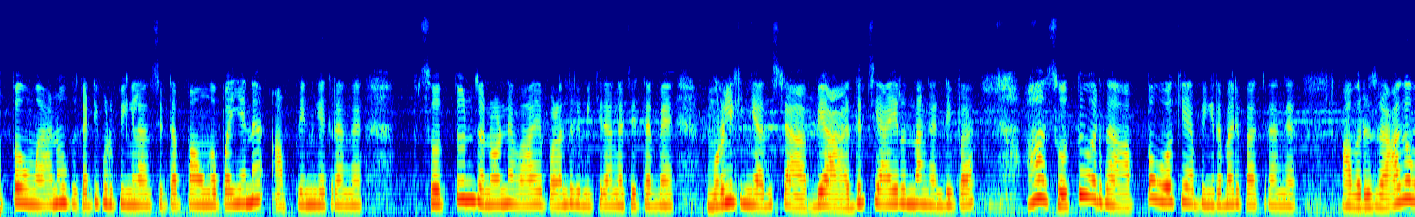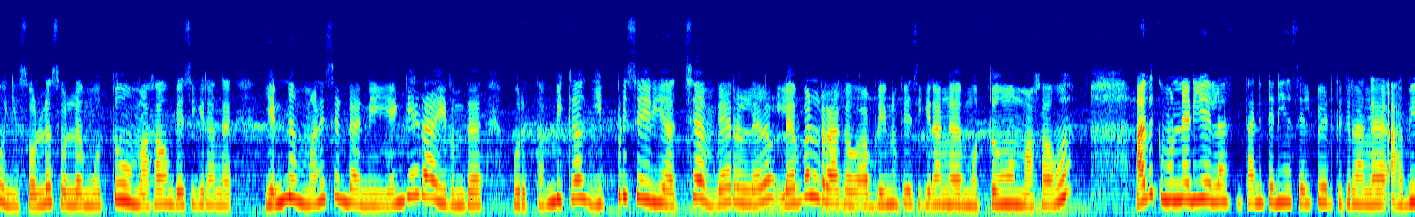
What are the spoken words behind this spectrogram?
இப்போ உங்கள் அணுவுக்கு கட்டி கொடுப்பீங்களா சித்தப்பா? உங்கள் பையனை? அப்படின்னு கேட்குறாங்க சொத்துன்னு சொன்னோடனே வாயை பொழந்துக்கு நிற்கிறாங்க சித்தப்பன். முரளிக்கு இங்கே அதிர்ஷ்டம். அப்படியே அதிர்ச்சி ஆயிருந்தான் கண்டிப்பாக ஆ சொத்து வருதா? அப்போ ஓகே அப்படிங்கிற மாதிரி பார்க்குறாங்க அவர் ராகவம் இங்கே சொல்ல சொல்ல முத்துவும் மகாவும் பேசிக்கிறாங்க. என்ன மனுஷன்டா நீ? எங்கேடா இருந்த? ஒரு தம்பிக்கா இப்படி செய்றியா? ச்சே வேற லெவல் ராகவ் அப்படின்னு பேசிக்கிறாங்க முத்துவும் மகாவும். அதுக்கு முன்னாடியே எல்லாம் தனித்தனியாக செல்ஃபி எடுத்துக்கிறாங்க. அபி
